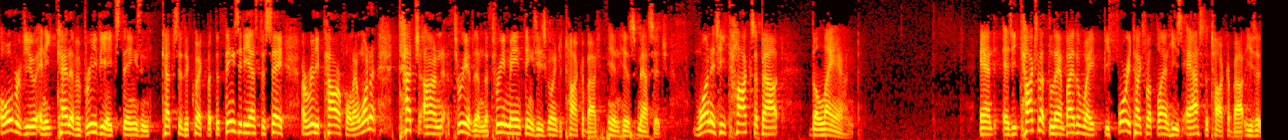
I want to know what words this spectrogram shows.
overview and he kind of abbreviates things and cuts to the quick. But the things that he has to say are really powerful. And I want to touch on three of them, the three main things he's going to talk about in his message. One is he talks about the land. And as he talks about the land, by the way, before he talks about the land, he's asked to talk about, he's a,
